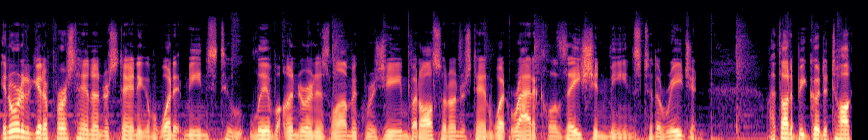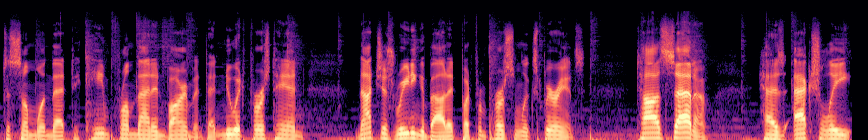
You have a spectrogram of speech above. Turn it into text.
In order to get a first-hand understanding of what it means to live under an Islamic regime, but also to understand what radicalization means to the region, I thought it'd be good to talk to someone that came from that environment, that knew it firsthand, not just reading about it, but from personal experience. Tass Saada has actually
